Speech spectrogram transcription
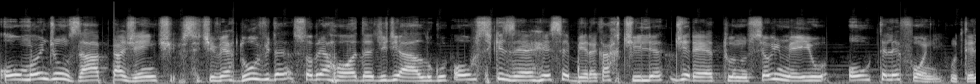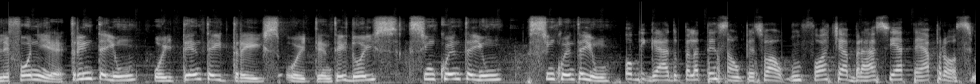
Ou mande um zap pra gente se tiver dúvida sobre a roda de diálogo ou se quiser receber a cartilha direto no seu e-mail ou telefone. O telefone é 31 83 82 51 51. Obrigado pela atenção, pessoal. Um forte abraço e até a próxima.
